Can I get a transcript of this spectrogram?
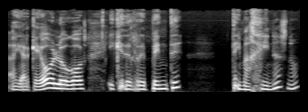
hay arqueólogos, y que de repente, ¿te imaginas, no?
